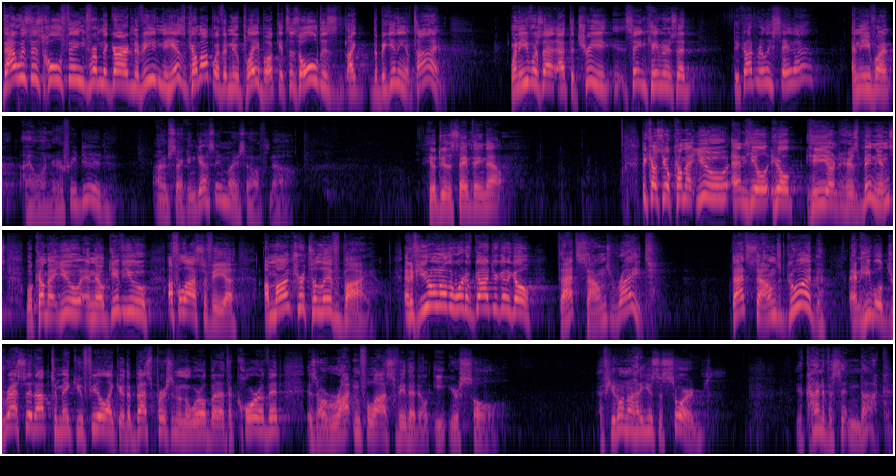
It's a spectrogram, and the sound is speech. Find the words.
That was this whole thing from the Garden of Eden. He hasn't come up with a new playbook. It's as old as like the beginning of time. When Eve was at, at the tree, Satan came to her and said, Did God really say that? And Eve went, I wonder if he did. I'm second guessing myself now. He'll do the same thing now. Because he'll come at you and he'll, he'll, he and his minions will come at you and they'll give you a philosophy, a, a mantra to live by. And if you don't know the word of God, you're going to go, that sounds right. That sounds good. And he will dress it up to make you feel like you're the best person in the world, but at the core of it is a rotten philosophy that'll eat your soul. If you don't know how to use the sword, you're kind of a sitting duck.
